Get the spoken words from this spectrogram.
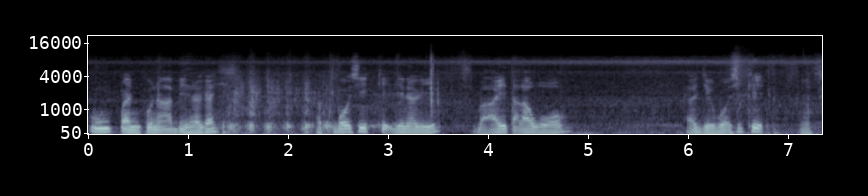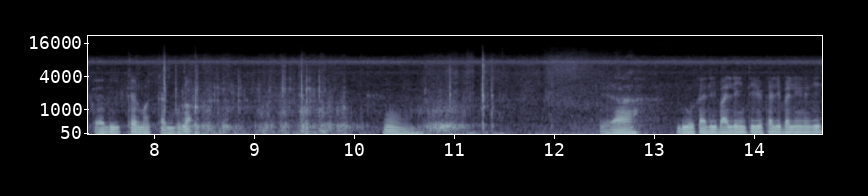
Umpan pun habis lah guys. Aku bawa sikit je hari Sebab air tak lawa. Saja bawa sikit. Nah, Sekali ikan makan pula. Hmm. Ya Dua kali baling, tiga kali baling lagi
